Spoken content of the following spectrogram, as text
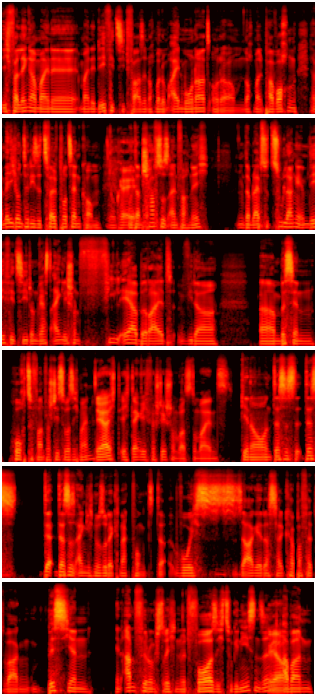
ich verlängere meine, meine Defizitphase nochmal um einen Monat oder um nochmal ein paar Wochen, damit ich unter diese 12 Prozent komme. Okay. Und dann schaffst du es einfach nicht. Und dann bleibst du zu lange im Defizit und wärst eigentlich schon viel eher bereit, wieder äh, ein bisschen hochzufahren. Verstehst du, was ich meine? ja, ich, ich denke, ich verstehe schon, was du meinst. Genau, und das ist, das, da- das ist eigentlich nur so der Knackpunkt, da, wo ich sage, dass halt Körperfettwagen ein bisschen in Anführungsstrichen mit Vorsicht zu genießen sind, Ja. aber ein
